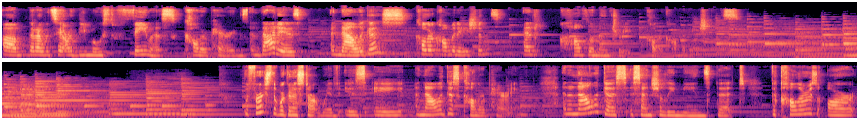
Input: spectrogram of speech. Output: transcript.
um, that I would say are the most famous color pairings, and that is analogous color combinations and complementary color combinations. First that we're going to start with is a analogous color pairing. An analogous essentially means that the colors are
